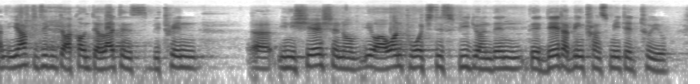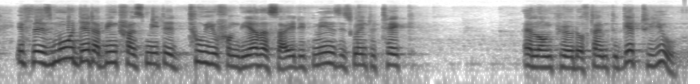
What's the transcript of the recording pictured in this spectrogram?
I mean, you have to take into account the latency between uh, initiation of, you know, I want to watch this video and then the data being transmitted to you. If there's more data being transmitted to you from the other side, it means it's going to take a long period of time to get to you.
